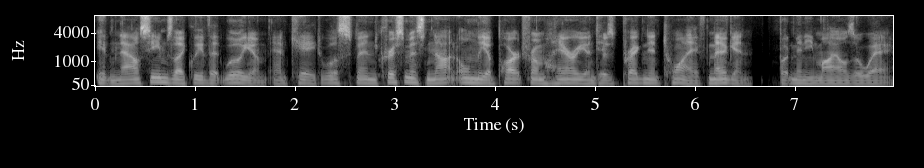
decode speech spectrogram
it now seems likely that William and Kate will spend Christmas not only apart from Harry and his pregnant wife Meghan, but many miles away.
